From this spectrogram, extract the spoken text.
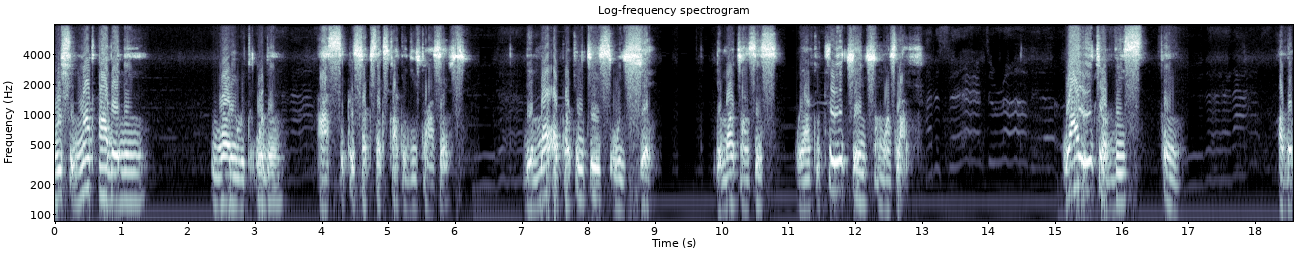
we should not have any worry with holding our secret success strategies to ourselves. The more opportunities we share, the more chances we have to truly change someone's life. While each of these things, of the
